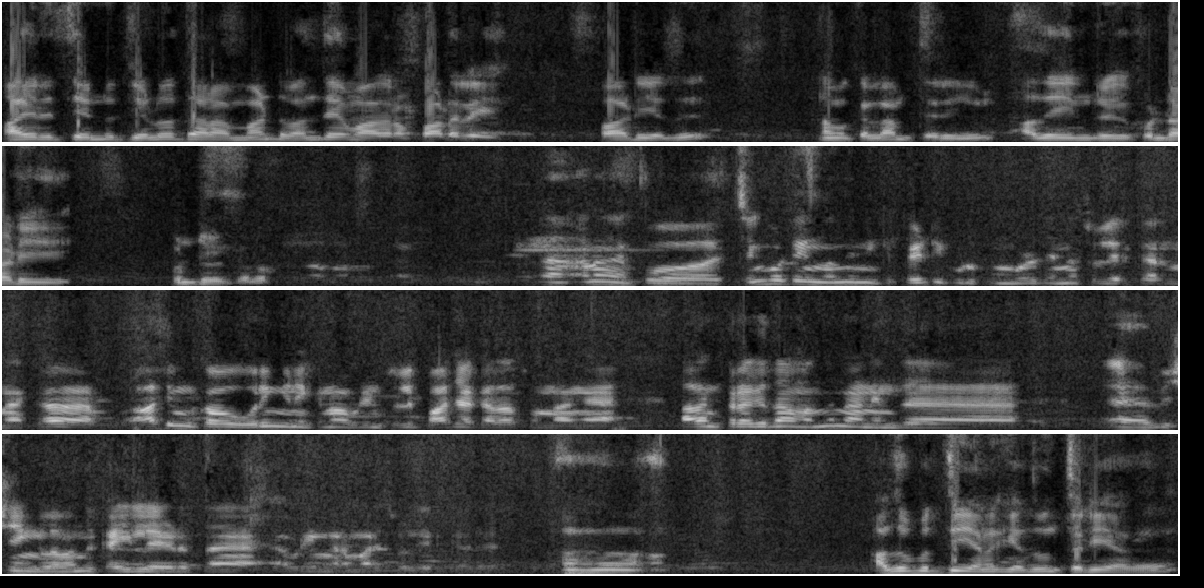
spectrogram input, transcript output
ஆயிரத்தி எண்ணூற்றி எழுபத்தாறாம் ஆண்டு வந்தே மாதரம் பாடலை பாடியது நமக்கெல்லாம் தெரியும். அதை இன்று கொண்டாடி கொண்டிருக்கிறோம். ஆ- ஆனா இப்போ செங்கோட்டையன் வந்து இன்னைக்கு பேட்டி கொடுக்கும்பொழுது என்ன சொல்லியிருக்காருனாக்கா அதிமுகவை ஒருங்கிணைக்கணும் அப்படின்னு சொல்லி பாஜக தான் சொன்னாங்க. அதன் பிறகுதான் வந்து நான் இந்த விஷயங்களை வந்து கையில எடுத்தேன் அப்படிங்கிற மாதிரி சொல்லியிருக்காரு. அது பற்றி எனக்கு எதுவும் தெரியாது.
